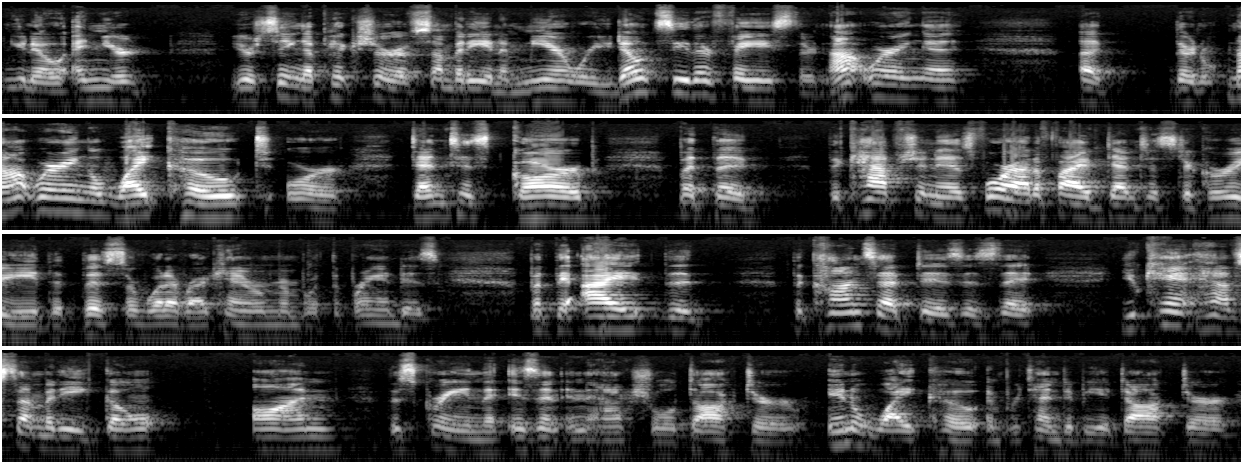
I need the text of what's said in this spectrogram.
you know, and you're you're seeing a picture of somebody in a mirror where you don't see their face, they're not wearing a a they're not wearing a white coat or dentist garb, but the the caption is four out of five dentists agree that this or whatever I can't remember what the brand is, but the I the the concept is is that you can't have somebody go on the screen that isn't an actual doctor in a white coat and pretend to be a doctor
